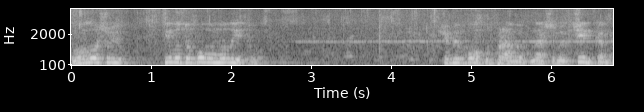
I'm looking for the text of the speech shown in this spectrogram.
Оголошую цілодобову молитву, щоб Бог управив нашими вчинками,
